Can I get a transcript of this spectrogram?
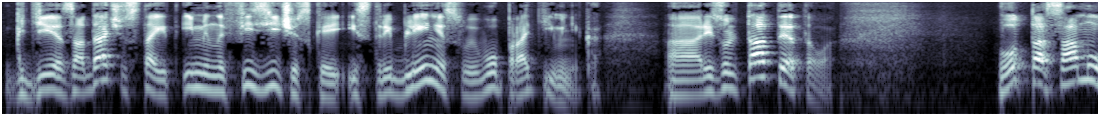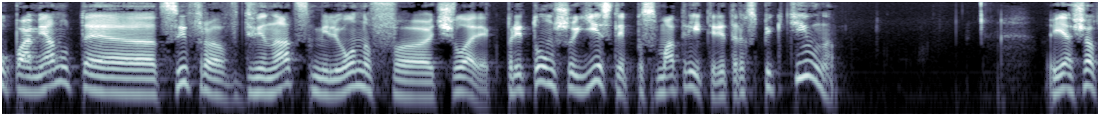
где задача стоит именно физическое истребление своего противника. А, результат этого вот та самая упомянутая цифра в 12 миллионов э, человек. При том, что если посмотреть ретроспективно, я сейчас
